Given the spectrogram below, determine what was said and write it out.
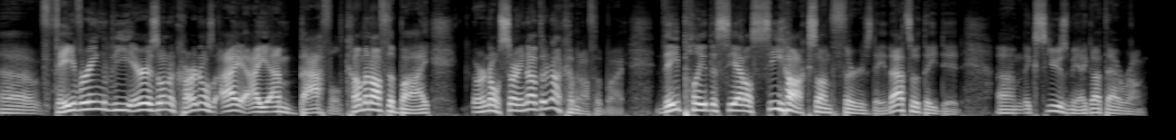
Uh, favoring the Arizona Cardinals, I, I I'm baffled. Coming off the bye, or no, sorry, no, they're not coming off the bye. They played the Seattle Seahawks on Thursday. That's what they did. Um, excuse me, I got that wrong.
